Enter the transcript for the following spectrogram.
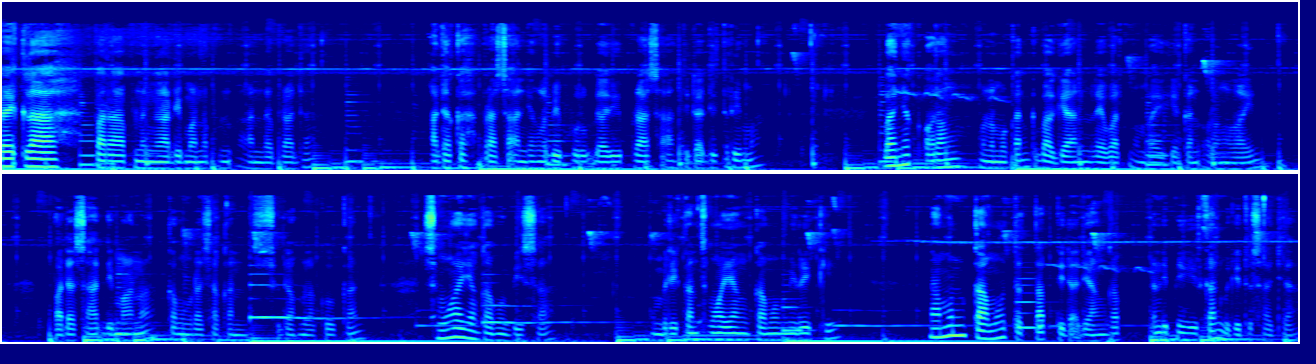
Baiklah, para pendengar di mana pun Anda berada, adakah perasaan yang lebih buruk dari perasaan tidak diterima? Banyak orang menemukan kebahagiaan lewat membahagiakan orang lain pada saat di mana kamu merasakan sudah melakukan semua yang kamu bisa, memberikan semua yang kamu miliki, namun kamu tetap tidak dianggap dan dipikirkan begitu saja.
